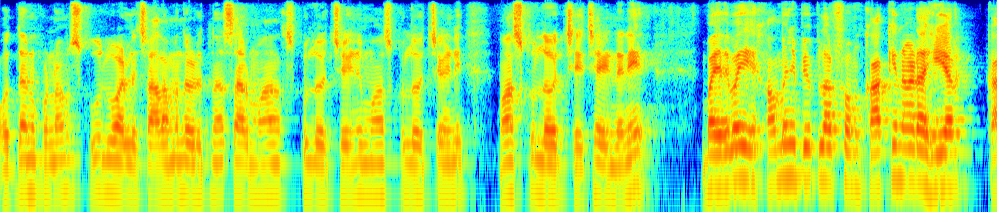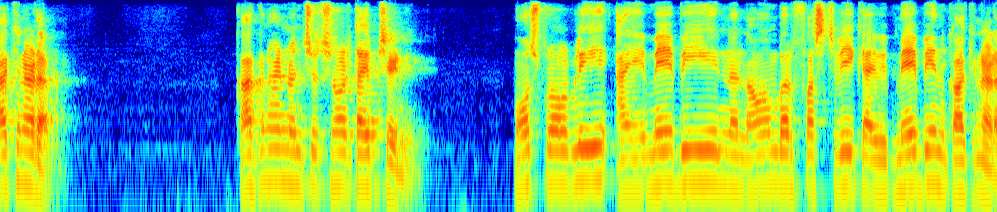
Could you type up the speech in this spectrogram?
వద్దనుకున్నాం స్కూల్ వాళ్ళు చాలామంది అడుగుతున్నారు సార్ మా స్కూల్లో వచ్చేయండి మా స్కూల్లో వచ్చేయండి మా స్కూల్లో వచ్చే చేయండి అని. By the by how many people are from Kakinada here Kakinada. Kakinada నుంచి వచ్చిన వాళ్ళు టైప్ చేయండి. Most probably I may be in November first week I may be in Kakinada.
